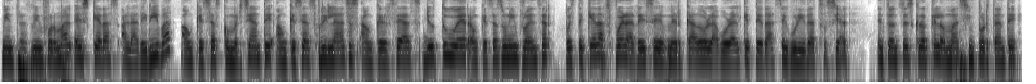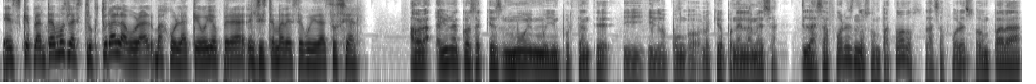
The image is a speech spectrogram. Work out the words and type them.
Mientras lo informal es quedas a la deriva, aunque seas comerciante, aunque seas freelancer, aunque seas youtuber, aunque seas un influencer, pues te quedas fuera de ese mercado laboral que te da seguridad social. Entonces creo que lo más importante es que planteamos la estructura laboral bajo la que hoy opera el sistema de seguridad social. Ahora, hay una cosa que es muy, muy importante y, lo pongo, lo quiero poner en la mesa. Las afores no son para todos. Las afores son para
